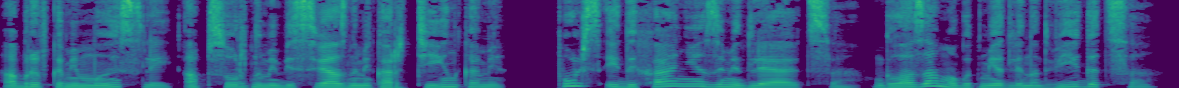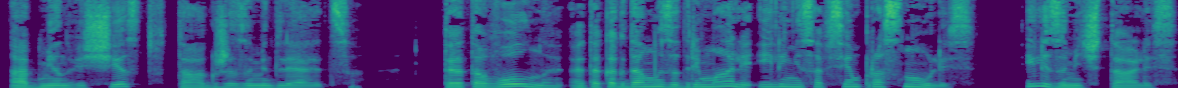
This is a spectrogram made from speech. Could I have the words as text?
обрывками мыслей, абсурдными бессвязными картинками. Пульс и дыхание замедляются, глаза могут медленно двигаться, обмен веществ также замедляется. Тета-волны – это когда мы задремали или не совсем проснулись, или замечтались,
